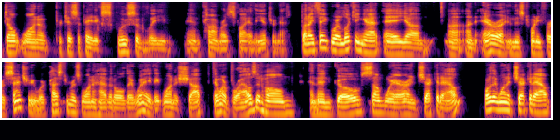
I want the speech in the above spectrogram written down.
don't want to participate exclusively in commerce via the internet. But I think we're looking at a um, uh, an era in this 21st century where customers want to have it all their way. They want to shop, they want to browse at home and then go somewhere and check it out, or they want to check it out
